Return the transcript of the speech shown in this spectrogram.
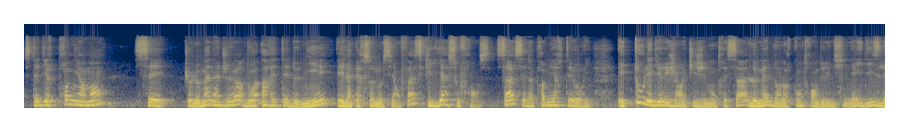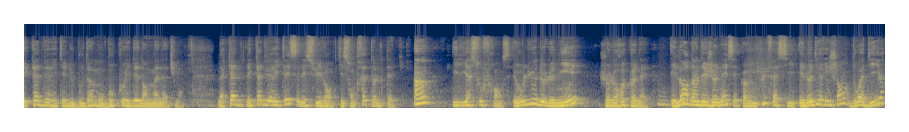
C'est-à-dire, premièrement, c'est que le manager doit arrêter de nier, et la personne aussi en face, qu'il y a souffrance. Ça, c'est la première théorie. Et tous les dirigeants à qui j'ai montré ça le mettent dans leur compte-rendu in fine. Ils disent les quatre vérités du Bouddha m'ont beaucoup aidé dans le management. La quatre- les quatre vérités, c'est les suivantes, qui sont très toltec. Un, il y a souffrance. Et au lieu de le nier, je le reconnais. Et lors d'un déjeuner, c'est quand même plus facile. Et le dirigeant doit dire,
